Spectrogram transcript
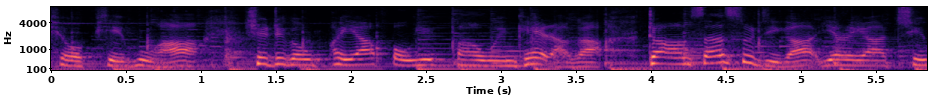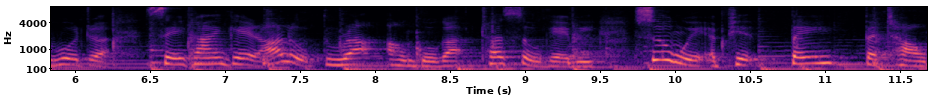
ဖျော်ဖြေမှုဟာရှီတကုံဖျားပုံရိပ်ပါဝင်ခဲ့တာကဒေါအောင်ဆန်းစုကြည်ကရရရာခြေဖို့အတွက် စေခိုင်းခဲ့တာလို့သူရအောင်ကိုကထွက်ဆိုခဲ့ပြီးစုငွေအဖြစ်သိန်းတစ်ထောင်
